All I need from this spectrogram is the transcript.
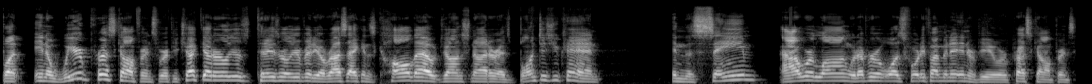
But in a weird press conference where if you checked out earlier today's earlier video, Ross Atkins called out John Schneider as blunt as you can in the same hour long, whatever it was, 45 minute interview or press conference,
